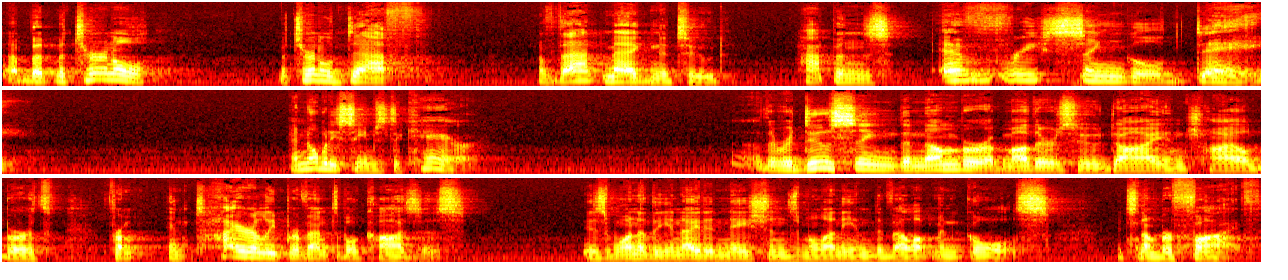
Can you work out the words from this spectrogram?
Uh, but maternal, maternal death of that magnitude happens every single day. And nobody seems to care. The reducing the number of mothers who die in childbirth from entirely preventable causes is one of the United Nations Millennium Development Goals. It's number five.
